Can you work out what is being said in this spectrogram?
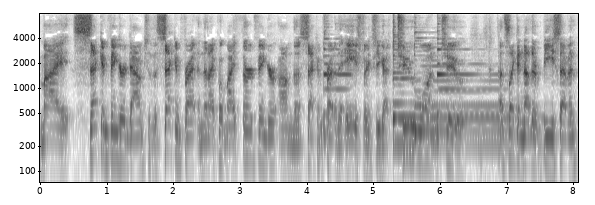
my second finger down to the second fret, and then I put my third finger on the second fret of the A string. So you got two, one, two. That's like another B7.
